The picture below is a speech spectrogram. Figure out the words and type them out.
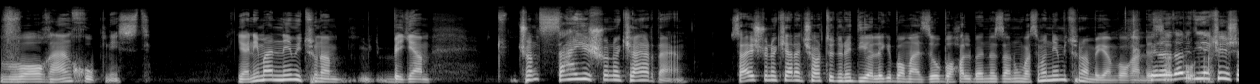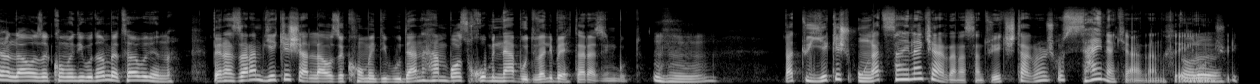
واقعا خوب نیست یعنی من نمی‌تونم بگم چون سعیشونو کردن. سعیشونو کردن چهار تا دونه دیالوگ با مزه و باحال بندازن اون واسه. من نمی‌تونم بگم واقعا به لذت نظر بردم. یکیش لحاظ کمدی بودن بهتر بود نه؟ به نظرم یکیش از لحاظ کمدی بودن هم باز خوب نبود ولی بهتر از این بود. بعد تو یکش اونقدر سعی نکردن اصلا. تو یکش تقریبا میشه سعی نکردن خیلی آره. اونجوری.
